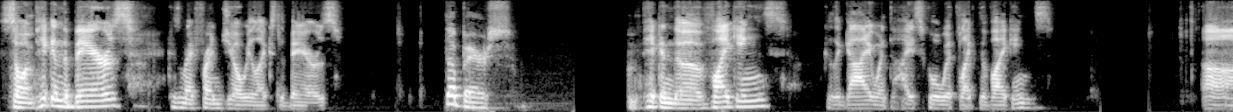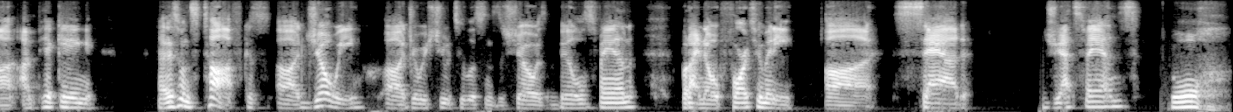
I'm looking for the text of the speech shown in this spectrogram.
So I'm picking the Bears because my friend Joey likes the Bears. The Bears. I'm picking the Vikings because a guy I went to high school with liked the Vikings. Uh, I'm picking. Now this one's tough because uh, Joey, uh, Joey Shoots, who listens to the show, is a Bills fan, but I know far too many uh, sad Jets fans. Oh.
